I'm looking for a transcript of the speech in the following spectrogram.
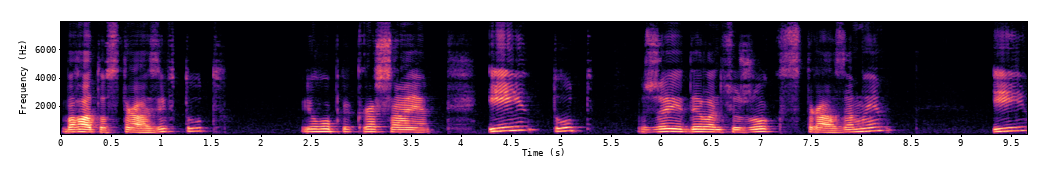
Багато стразів тут його прикрашає. І тут вже йде ланцюжок з стразами. І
